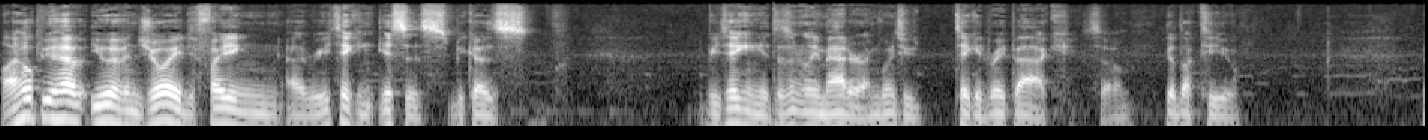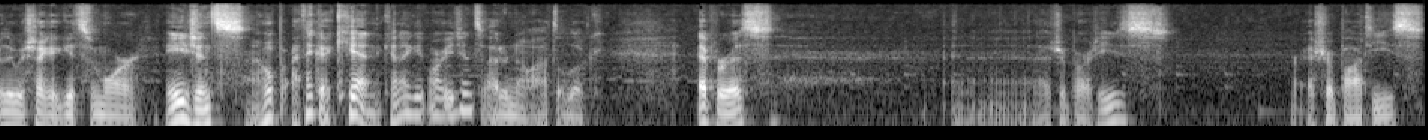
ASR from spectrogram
Well, I hope you have you have enjoyed fighting uh, retaking Issus because retaking it doesn't really matter. I'm going to take it right back. So good luck to you. Really wish I could get some more agents. I hope I think I can. Can I get more agents? I don't know. I'll have to look. Epirus, uh, Atrapartes, or Etrapates,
